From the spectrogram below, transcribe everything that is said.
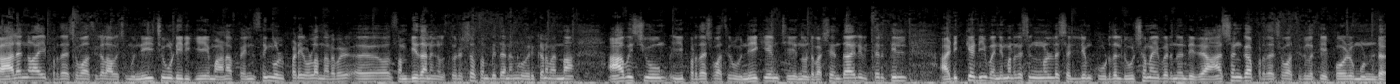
കാലങ്ങളായി പ്രദേശവാസികൾ ആവശ്യം ഉന്നയിച്ചുകൊണ്ടിരിക്കുകയുമാണ്. ഫെൻസിംഗ് ഉൾപ്പെടെയുള്ള നടപടി സംവിധാനങ്ങൾ സുരക്ഷാ സംവിധാനങ്ങൾ ഒരുക്കണമെന്ന ആവശ്യവും ഈ പ്രദേശവാസികൾ ഉന്നയിക്കുകയും ചെയ്യുന്നുണ്ട്. പക്ഷേ എന്തായാലും ഇത്തരത്തിൽ അടിക്കടി വന്യമൃഗങ്ങളുടെ ശല്യം കൂടുതൽ രൂക്ഷമായി വരുന്നതിന്റെ ആശങ്ക പ്രദേശവാസികൾക്ക് ഇപ്പോഴും ഉണ്ട്.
